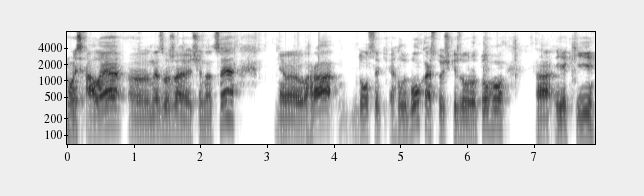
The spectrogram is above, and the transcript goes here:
Ось, але е, незважаючи на це, е, гра досить глибока з точки зору того, е, які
